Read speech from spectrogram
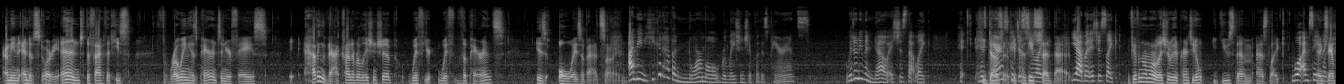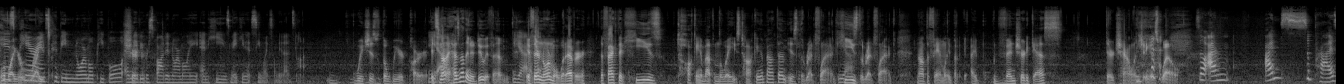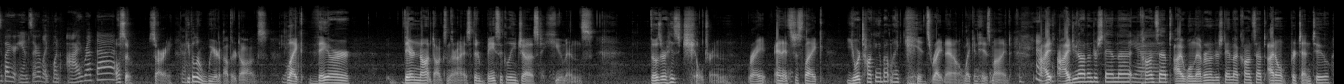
I mean, end of story. And the fact that he's throwing his parents in your face, having that kind of relationship with your with the parents is always a bad sign. I mean, he could have a normal relationship with his parents. We don't even know. It's just that like hi- his he parents could because just he be like said that. Yeah, but it's just like If you have a normal relationship with your parents, you don't use them as like well, I'm saying An like example of his why you're parents right. could be normal people and Sure. maybe responded normally and he's making it seem like something that it's not. which is the weird part. It's not it has nothing to do with them. Yeah. If they're normal, whatever. The fact that he's talking about them the way he's talking about them is the red flag. Yeah. He's the red flag, not the family. But I would venture to guess they're challenging as well. So I'm I'm surprised by your answer. Like when I read that Also, sorry, people are weird about their dogs. Yeah. Like they are, they're not dogs in their eyes. They're basically just humans. Those are his children, right? And it's just like you're talking about my kids right now, like in his mind. I I do not understand that Yeah. concept. I will never understand that concept. I don't pretend to.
